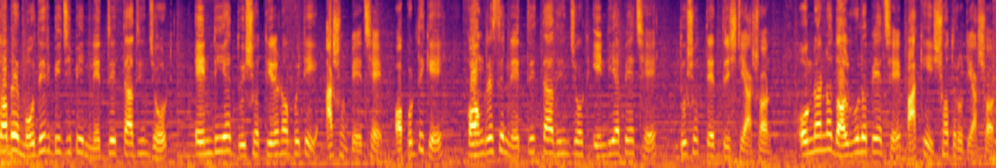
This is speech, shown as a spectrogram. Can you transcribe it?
তবে মোদীর বিজেপির নেতৃত্বাধীন জোট এনডিএ দুইশো তিরানব্বইটি আসন পেয়েছে। অপরদিকে, কংগ্রেসের নেতৃত্বাধীন জোট ইন্ডিয়া পেয়েছে দুশো তেত্রিশটি আসন। অন্যান্য দলগুলো পেয়েছে বাকি সতেরোটি আসন।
